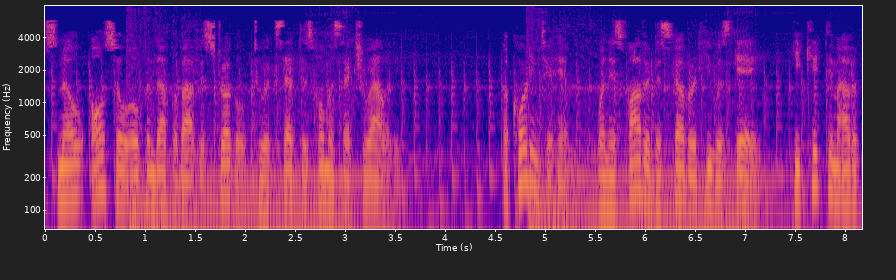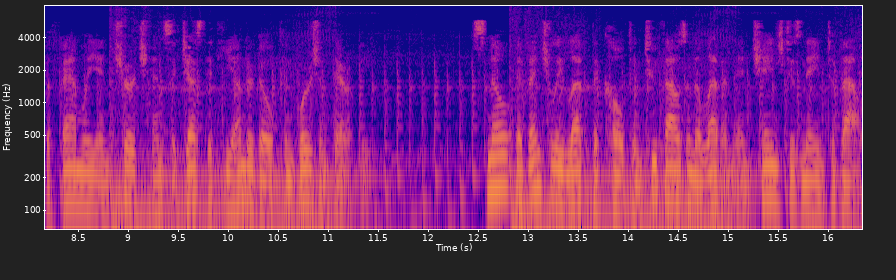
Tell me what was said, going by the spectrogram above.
Snow also opened up about his struggle to accept his homosexuality. According to him, when his father discovered he was gay, he kicked him out of the family and church and suggested he undergo conversion therapy. Snow eventually left the cult in 2011 and changed his name to Val.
